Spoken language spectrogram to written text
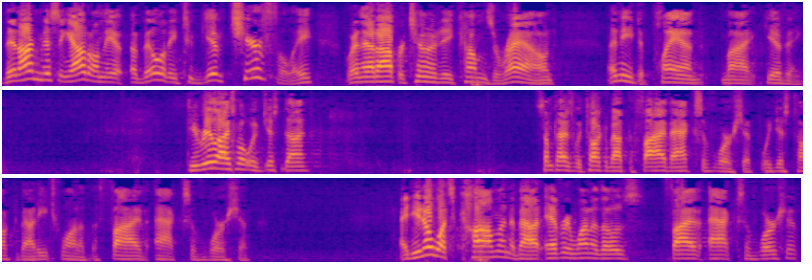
then I'm missing out on the ability to give cheerfully when that opportunity comes around I need to plan my giving. Do you realize what we've just done? Sometimes we talk about the five acts of worship. We just talked about each one of the five acts of worship. And you know what's common about every one of those five acts of worship?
